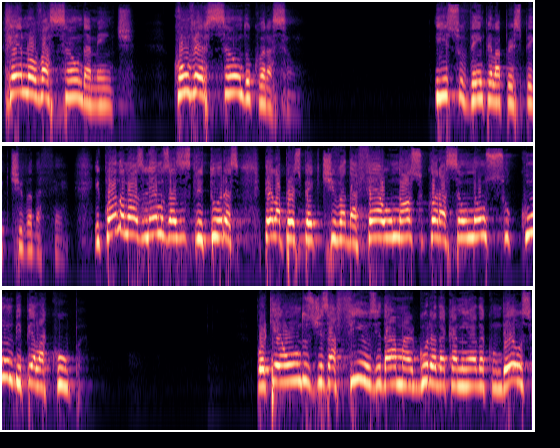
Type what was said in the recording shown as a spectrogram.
renovação da mente, conversão do coração. Isso vem pela perspectiva da fé. E quando nós lemos as Escrituras pela perspectiva da fé, o nosso coração não sucumbe pela culpa. Porque um dos desafios e da amargura da caminhada com Deus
